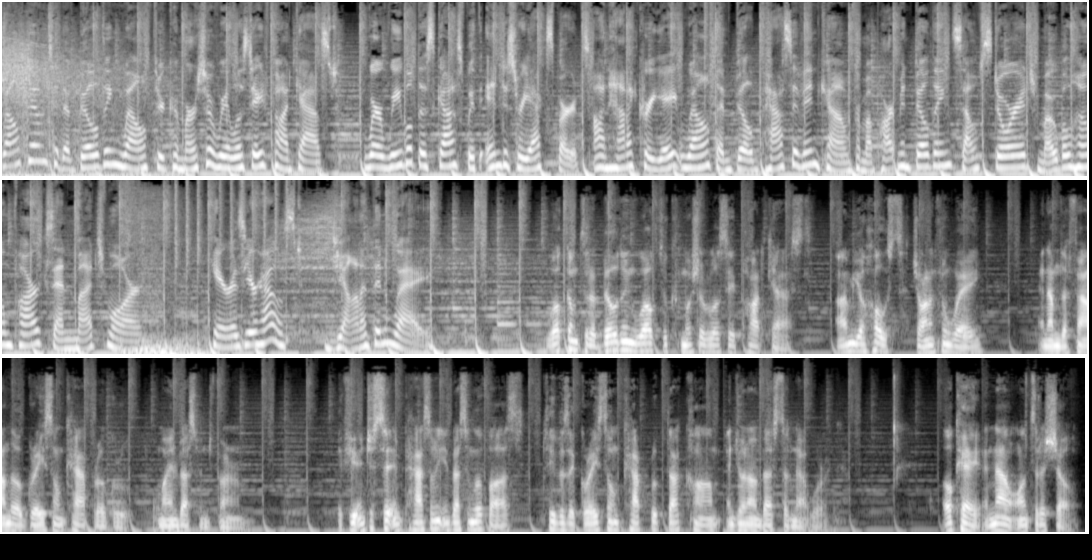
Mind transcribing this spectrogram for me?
Welcome to the Building Wealth Through Commercial Real Estate podcast, where we will discuss with industry experts on how to create wealth and build passive income from apartment buildings, self storage, mobile home parks, and much more. Here is your host, Jonathan Way. Welcome to the Building Wealth Through Commercial Real Estate podcast. I'm your host, Jonathan Way, and I'm the founder of Greystone Capital Group, my investment firm. If you're interested in passively investing with us, please visit greystonecapgroup.com and join our investor network. Okay, and now on to the show.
